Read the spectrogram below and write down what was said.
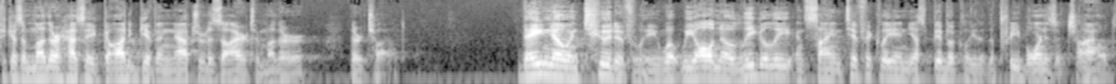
because a mother has a God given natural desire to mother their child. They know intuitively what we all know legally and scientifically, and yes, biblically, that the preborn is a child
